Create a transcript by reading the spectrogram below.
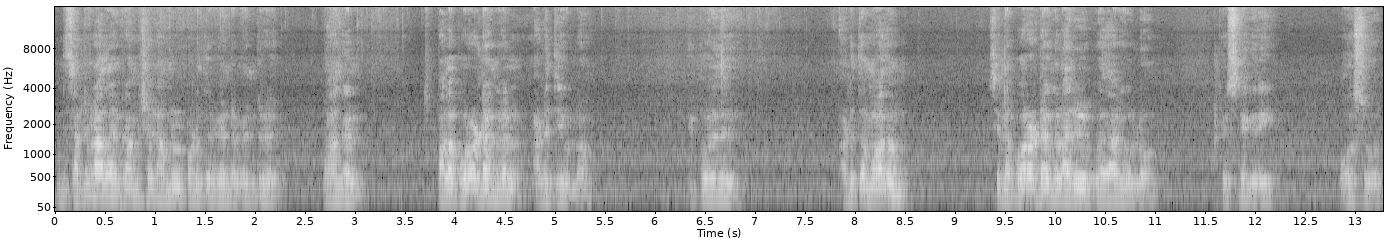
இந்த சட்டநாதன் கமிஷன் அமல்படுத்த வேண்டும் என்று நாங்கள் பல போராட்டங்கள் நடத்தியுள்ளோம். இப்பொழுது அடுத்த மாதம் சில போராட்டங்கள் அறிவிப்பதாக உள்ளோம். கிருஷ்ணகிரி ஓசூர்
